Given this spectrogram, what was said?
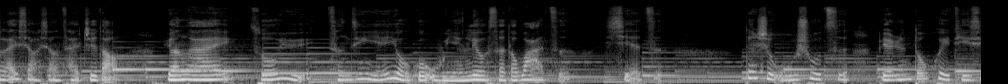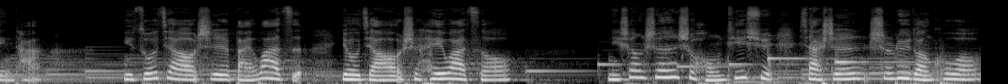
来小象才知道，原来左宇曾经也有过五颜六色的袜子、鞋子，但是无数次别人都会提醒他：“你左脚是白袜子，右脚是黑袜子哦；你上身是红 T 恤，下身是绿短裤哦。”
